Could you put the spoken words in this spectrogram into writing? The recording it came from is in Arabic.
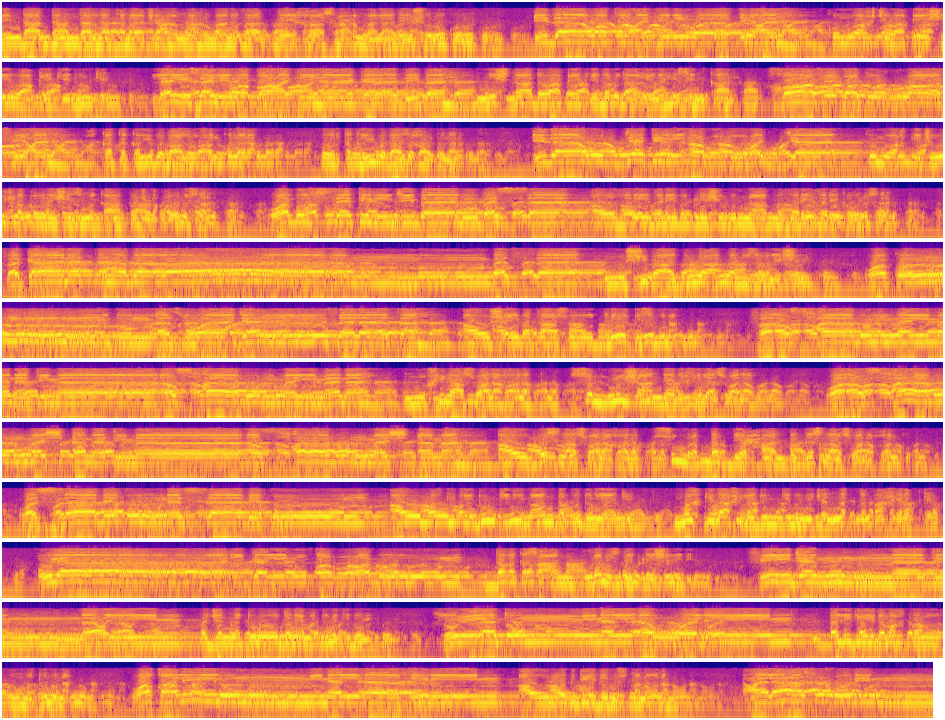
په امداد د نوم د الله تعالی چې عام مهربان ذات دی خاص رحم والا دی شروع کوم اذا وقعت الواقعه کوم وخت واقع شي واقع کیدونکې ليس لوقعتها كاذبه نشتا د واقع کېدلو دا غي نه هیڅ انکار خافضه رافعه کته کوي به بازو خلکو لره اور تکوي به بازو خلکو لره اذا رجت الارض رجا. کوم وخت چې وجل قول شي زمکا په قول سره وبست الجبال بسا. ذری بکړي شي غرونه په ذری ذری کول سره فكانت هباء منبثا. نشيبا دوا الزول شوي وكنتم أزواجا ثلاثة. أو شيبتا سو دري قسمنا فأصحاب الميمنة ما أصحاب الميمنة خلاص والا خلق. سلوي شان دي خلاص والا. وأصحاب المشأمة ما أصحاب المشأمة. أو قسلاس والا خلق. سمر بد حال دي قسلاس والا خلق. والسابقون السابقون. أو مخکې کیدونکي ایمان ته په دنیا کې مخکې داخلي دونکي به جنت ته په آخرت کې اولئک المقربون. دغه کسان پوره نږدې کړي شوی دي. فی جنات النعیم په جنتونو د نعمتونو کې به وي. ثلة من الأولين. بل دي د مخکنو امتونو وقليل من الآخرين. او لګ دي د رستنونو على سرر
